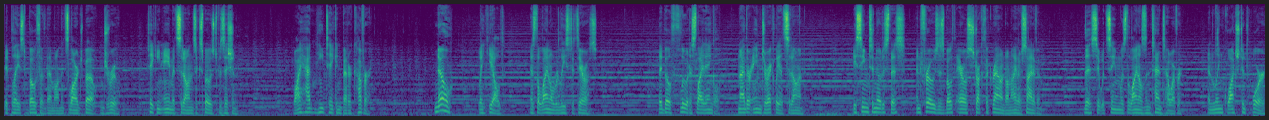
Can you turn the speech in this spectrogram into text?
It placed both of them on its large bow and drew, taking aim at Sidon's exposed position. Why hadn't he taken better cover? No! Link yelled, as the Lynel released its arrows. They both flew at a slight angle, neither aimed directly at Sidon. He seemed to notice this and froze as both arrows struck the ground on either side of him. This, it would seem, was the Lynel's intent, however, and Link watched in horror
